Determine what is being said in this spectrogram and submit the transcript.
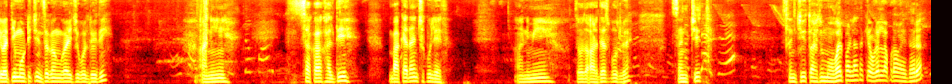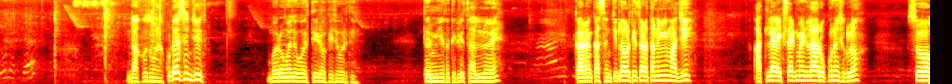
तेव्हा ती मोठी चिंच बोलतो बोलतोय ती आणि सकाळ खालती बाक्यादान चिकुले आहेत. आणि मी जवळजवळ अर्ध्याच पोचलो आहे संचित संचित आहे मोबाईल पडला तर केवढा लपडा व्हायचा रं? दाखवतो मला कुठं आहे संचित? बरोबर माझ्या वरती डोक्याच्या वरती. तर मी आता तिकडे चाललो आहे कारण का संचितला वरती चढताना मी माझी आतल्या एक्साइटमेंटला रोखू नाही शकलो. सो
